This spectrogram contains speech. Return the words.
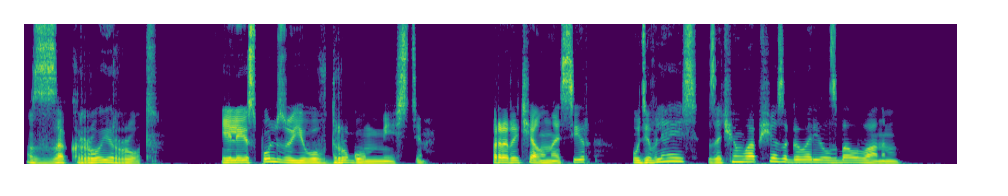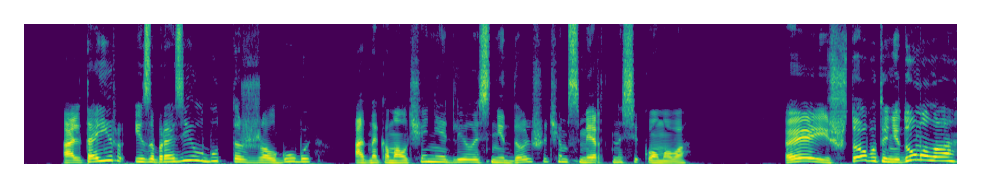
«закрой рот» или «используй его в другом месте», — прорычал Насир, удивляясь, зачем вообще заговорил с болваном. Альтаир изобразил, будто сжал губы, однако молчание длилось не дольше, чем смерть насекомого. «Эй, что бы ты ни думала,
